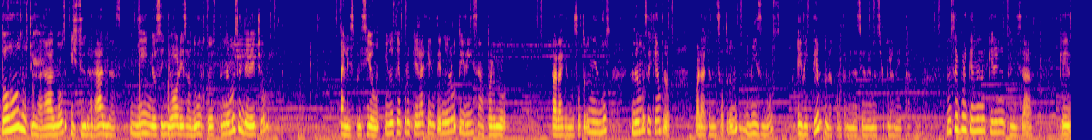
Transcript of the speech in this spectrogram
Todos los ciudadanos y ciudadanas, niños, señores, adultos, tenemos el derecho a la expresión y no sé por qué la gente no lo utiliza para, para que nosotros mismos tenemos ejemplo, para que nosotros mismos evitemos la contaminación de nuestro planeta. No sé por qué no lo quieren utilizar, que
